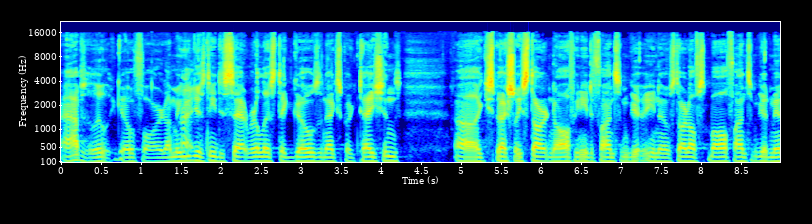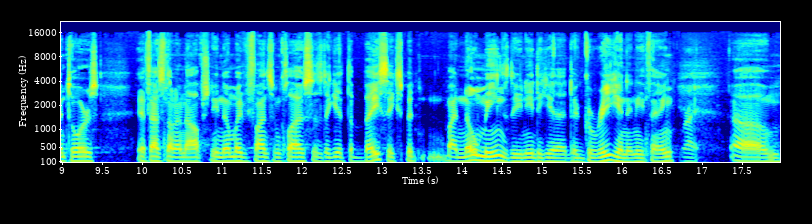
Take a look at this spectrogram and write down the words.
absolutely go for it. I mean, Right. you just need to set realistic goals and expectations. Uh, especially starting off, you need to find some good, you know, start off small, find some good mentors. If that's not an option, you know, maybe find some classes to get the basics, but by no means do you need to get a degree in anything Right. um,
